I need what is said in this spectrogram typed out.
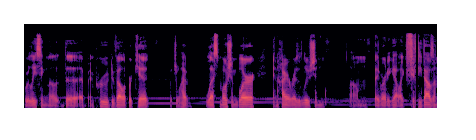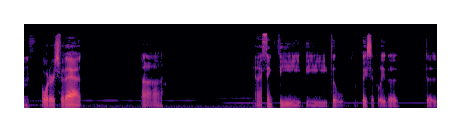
releasing the the uh, improved developer kit, which will have less motion blur and higher resolution. Um, they've already got like fifty thousand orders for that. Uh, and I think the the the basically the the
